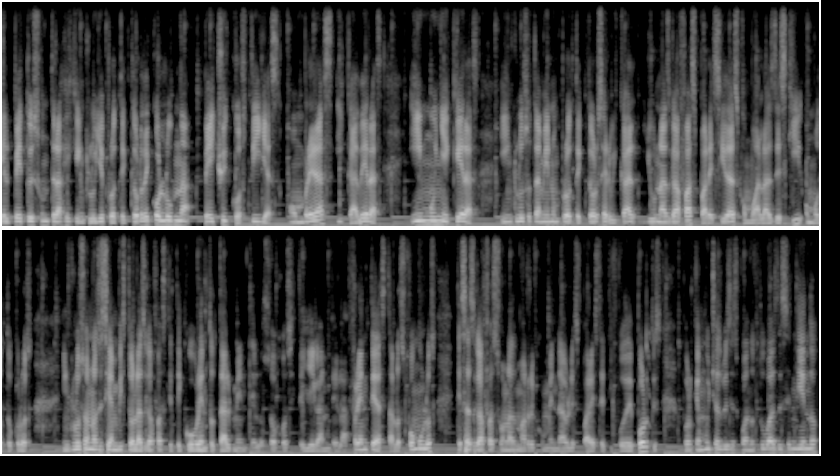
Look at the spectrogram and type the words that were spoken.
que el peto es un traje que incluye protector de columna, pecho y costillas, hombreras y caderas y muñequeras incluso también un protector cervical y unas gafas parecidas como a las de esquí o motocross. Incluso no sé si han visto las gafas que te cubren totalmente los ojos y te llegan de la frente hasta los pómulos. Esas gafas son las más recomendables para este tipo de deportes, porque muchas veces cuando tú vas descendiendo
